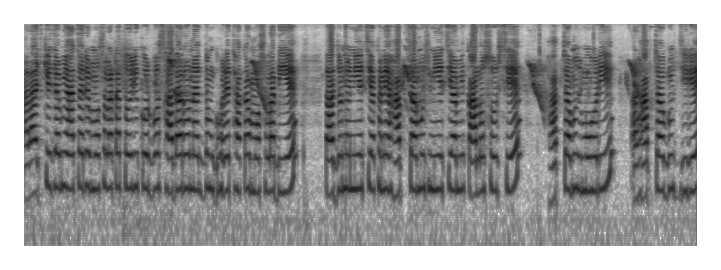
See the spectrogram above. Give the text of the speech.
আর আজকে যে আমি আচারের মশলাটা তৈরি করব, সাধারণ একদম ঘরে থাকা মশলা দিয়ে, তার জন্য নিয়েছি এখানে হাফ চামচ নিয়েছি আমি কালো সর্ষে, হাফ চামচ মোহরি আর হাফ চামচ জিরে,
